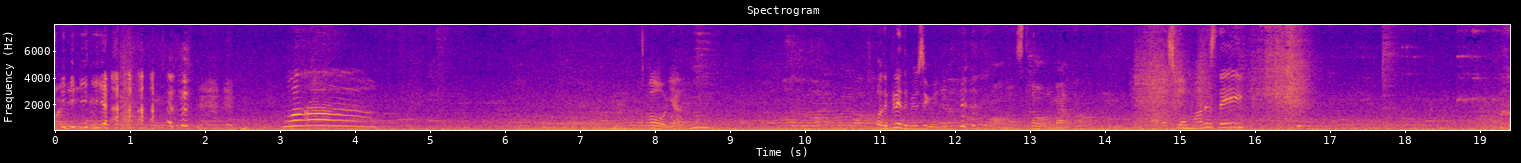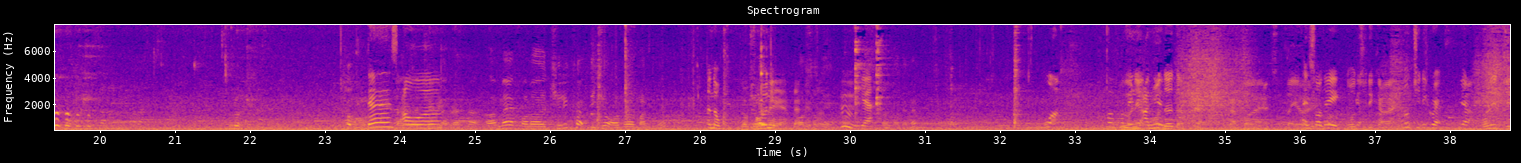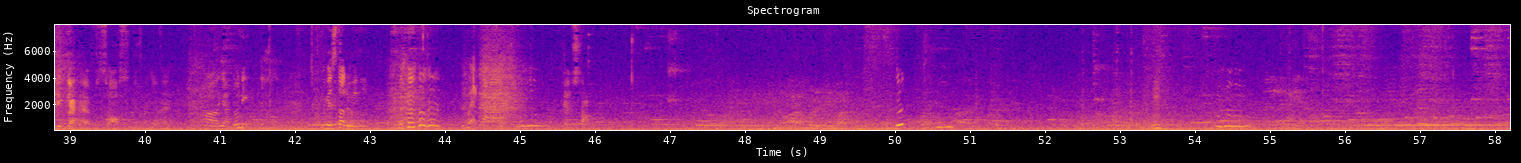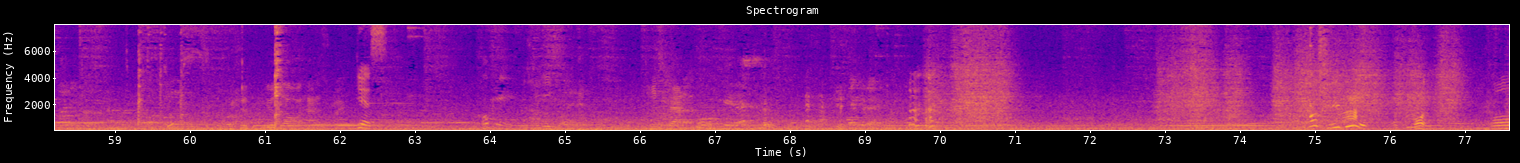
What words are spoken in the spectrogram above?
Padi. Yeah. wow. Oh yeah. Oh, they play the music already. Oh, it's so romantic. It's for Mother's Day. oh, there's our. Uh, Matt, for the chili crab, did you order mango? Uh, no, The don't saute need. and black pepper. Mm, yeah. Sorry about that, ma'am. Wow. How, how We many only order the black pepper and saute right? And saute. No Yeah. chili crab right? No chili crab. Yeah. Only chili crab have sauce. This one don't have. Uh, yeah, don't need. We can start already. Wet lah. Can stop. We Yes. Okay. He's better. How should you do it? Hot. Oh.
